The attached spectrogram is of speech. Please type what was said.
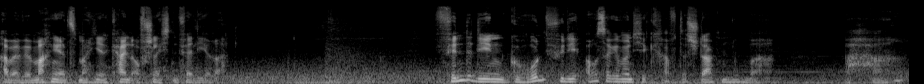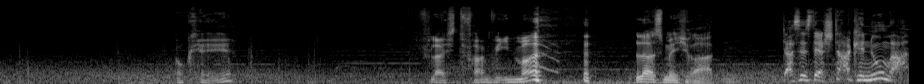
Aber wir machen jetzt mal hier keinen auf schlechten Verlierer. Finde den Grund für die außergewöhnliche Kraft des starken Numa. Aha. Okay. Vielleicht fragen wir ihn mal. Lass mich raten. Das ist der starke Numa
